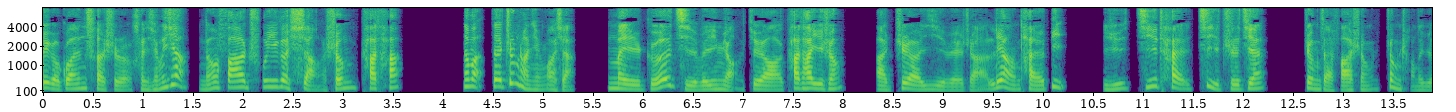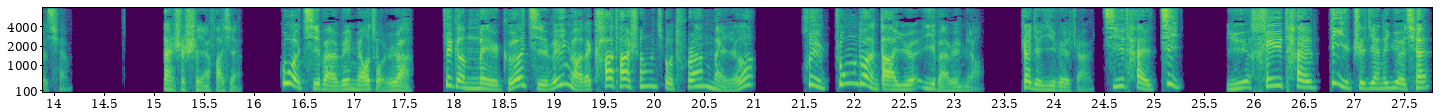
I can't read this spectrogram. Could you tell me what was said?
这个观测是很形象，能发出一个响声，咔嗒。那么在正常情况下，每隔几微秒就要咔嗒一声啊，这意味着亮态 B。与基态 G 之间正在发生正常的跃迁，但是实验发现，过几百微秒左右啊，这个每隔几微秒的咔嗒声就突然没了，会中断大约一百微秒。这就意味着基态 G 与黑态 D 之间的跃迁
